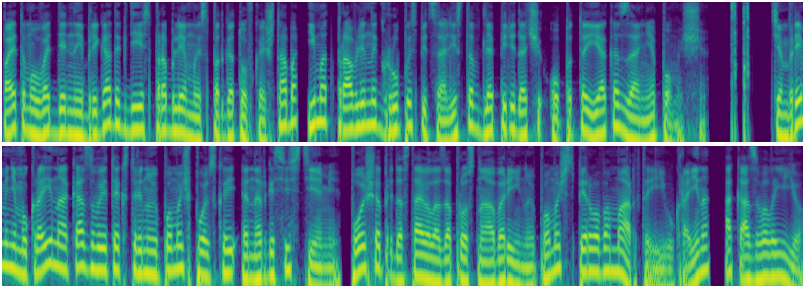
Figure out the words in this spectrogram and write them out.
Поэтому в отдельные бригады, где есть проблемы с подготовкой штаба, им отправлены группы специалистов для передачи опыта и оказания помощи. Тем временем Украина оказывает экстренную помощь польской энергосистеме. Польша предоставила запрос на аварийную помощь с 1 марта, и Украина оказывала ее.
